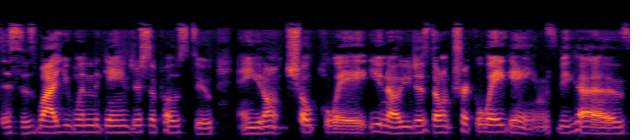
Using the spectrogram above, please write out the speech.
this is why you win the games you're supposed to. And you don't choke away, you know, you just don't trick away games because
